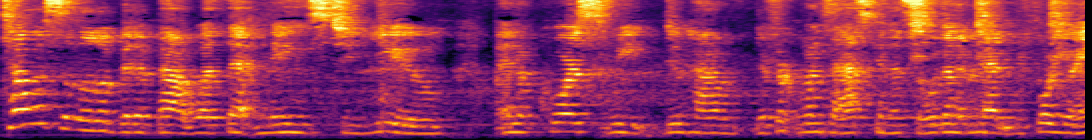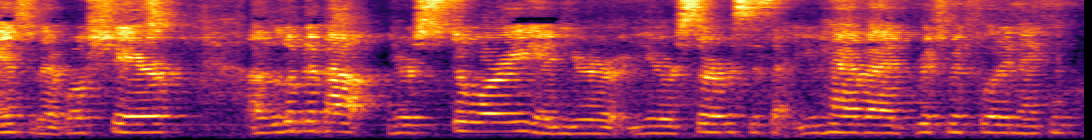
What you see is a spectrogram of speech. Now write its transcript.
tell us a little bit about what that means to you. And of course, we do have different ones asking us, so we're going to go ahead and before you answer that, we'll share a little bit about your story and your your services that you have at Richmond Foot and Ankle,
